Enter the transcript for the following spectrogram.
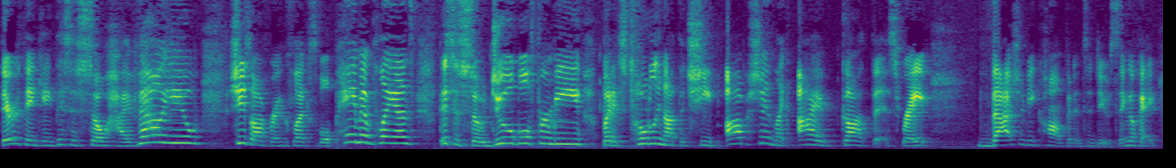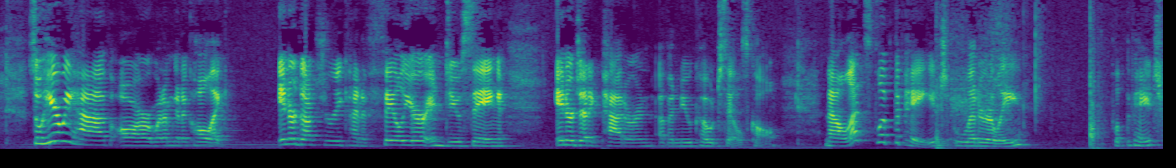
they're thinking, this is so high value, she's offering flexible payment plans, this is so doable for me, but it's totally not the cheap option, like I've got this, right? That should be confidence inducing. Okay, so here we have our, what I'm gonna call like introductory kind of failure inducing energetic pattern of a new coach sales call. Now let's flip the page, literally, flip the page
